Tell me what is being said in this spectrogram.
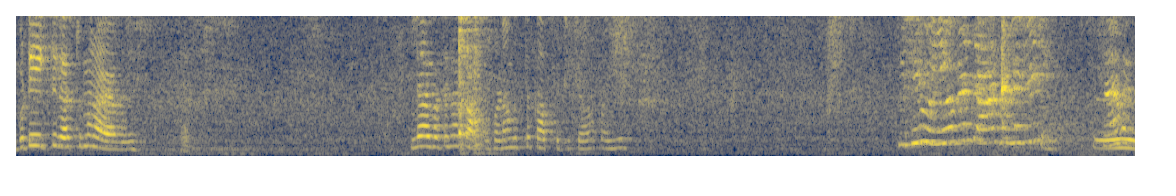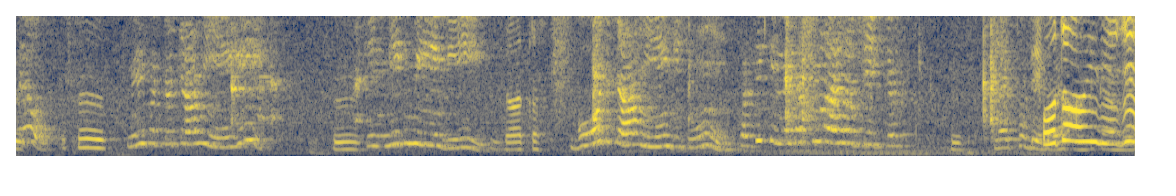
ਬੁਟੀਕ 'ਚ ਕਸਟਮਰ ਆਇਆ ਕੋਈ। ਲੈ ਪਤਾ ਨਾ ਕੱਪ ਫੜਾ ਉੱਤੇ ਕੱਪ 'ਚ ਚਾਹ ਪਾਈਏ। ਤੁਸੀਂ ਹੋਈ ਹੋਗਾ ਚਾਹ ਚਲੀ ਜੀ ਮੈਂ ਬੱਤਿਓ ਹੂੰ। ਮੇਰੀ ਬੱਤੋ ਚਾਹ ਮੀਏਗੀ ਹੂੰ। ਕਿੰਨੀ ਕੁ ਮੀਏਗੀ ਬਹੁਤ ਬਹੁਤ ਚਾਹ ਮੀਏਗੀ ਤੂੰ। ਫੱਟੀ ਕਿੰਨੇ ਕਸਟਮਰ ਆਏ ਹੋਏ ਬੁਟੀਕ 'ਚ? ਮੈਂ ਇੱਥੋਂ ਦੇਖ ਉਹ। ਤਾਂ ਉਹੀ ਨੇ ਜੇ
